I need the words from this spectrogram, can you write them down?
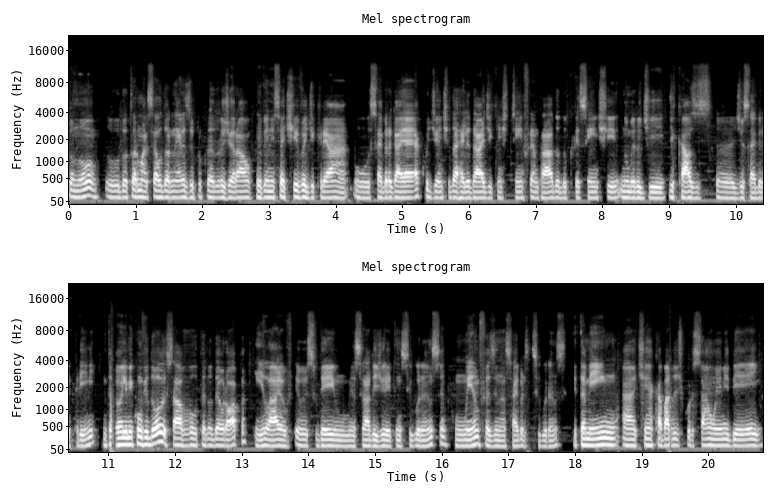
tornou, o Dr. Marcelo Dornelles, o procurador-geral, teve a iniciativa de criar o Cyber GAECO diante da realidade que a gente tem enfrentado do crescente número de, de casos uh, de cybercrime. Então ele me convidou, eu estava voltando da Europa e lá eu, eu estudei um mestrado em Direito em Segurança, com ênfase na cibersegurança, e também uh, tinha acabado de cursar um MBA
